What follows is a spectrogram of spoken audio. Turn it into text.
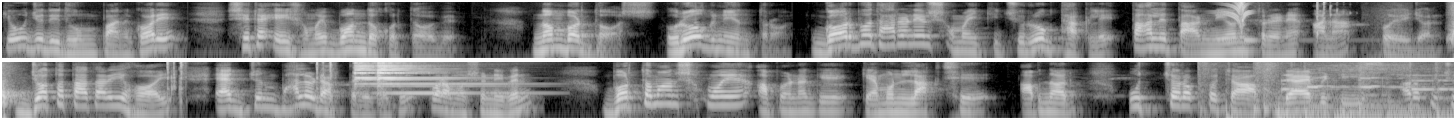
কেউ যদি ধূমপান করে, সেটা এই সময় বন্ধ করতে হবে। নম্বর দশ, রোগ নিয়ন্ত্রণ। গর্ভধারণের সময় কিছু রোগ থাকলে, তাহলে তার নিয়ন্ত্রণে আনা প্রয়োজন। যত তাড়াতাড়ি হয়, একজন ভালো ডাক্তারের কাছে পরামর্শ নেবেন। বর্তমান সময়ে আপনাকে কেমন লাগছে? আপনার উচ্চ রক্তচাপ ডায়াবেটিস আরও কিছু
